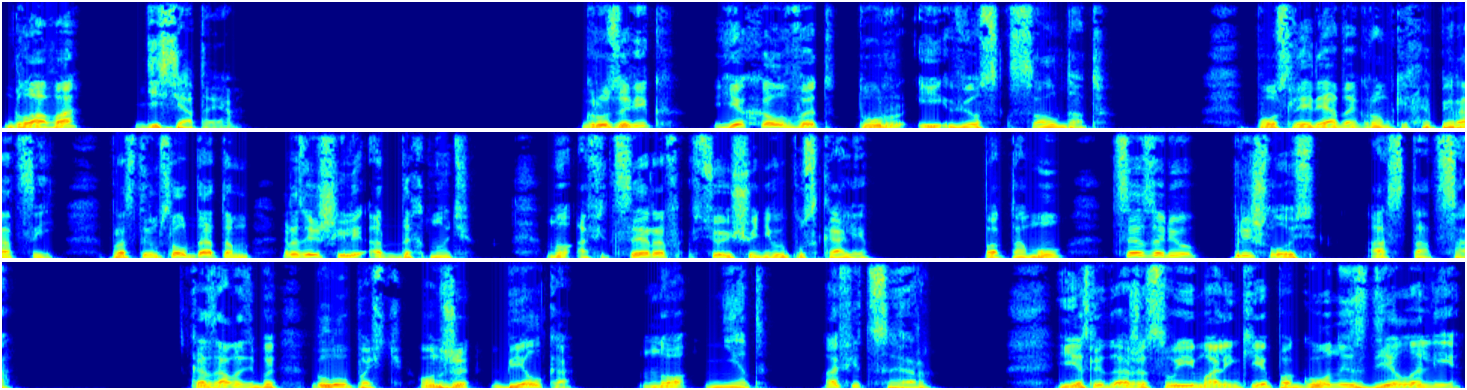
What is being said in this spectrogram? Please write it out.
Глава десятая Грузовик ехал в Эд-Тур и вез солдат. После ряда громких операций простым солдатам разрешили отдохнуть, но офицеров все еще не выпускали. Потому Цезарю пришлось остаться. Казалось бы, глупость, он же белка, но нет, офицер. Если даже свои маленькие погоны сделали,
